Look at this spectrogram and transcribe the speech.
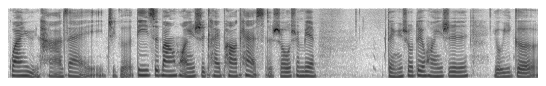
关于他在这个第一次帮黄医师开 podcast 的时候，顺便等于说对黄医师有一个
